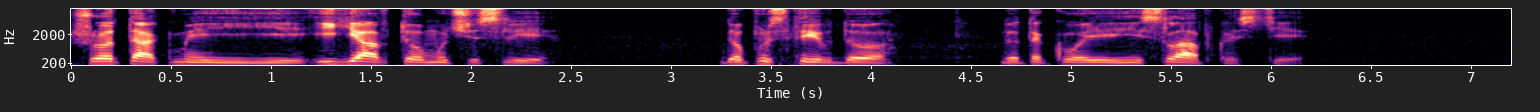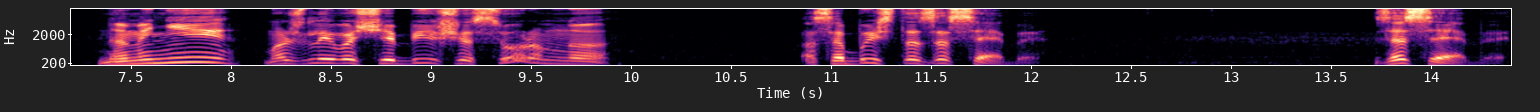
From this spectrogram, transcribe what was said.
що так ми її, і я в тому числі, допустив до, до такої її слабкості. Но мені, можливо, ще більше соромно особисто за себе. За себе.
